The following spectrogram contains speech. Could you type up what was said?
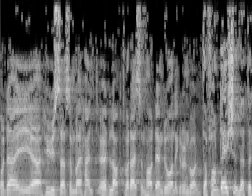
Og de eh, husene som ble helt ødelagt, var de som hadde en dårlig grunnvoll. The foundation that the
